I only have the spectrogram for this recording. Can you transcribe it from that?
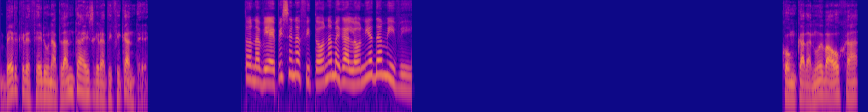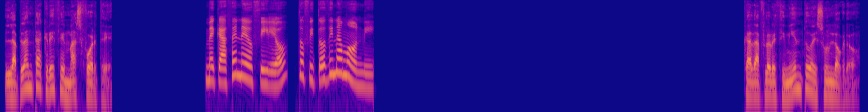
Ver crecer una planta es gratificante. Το να βλέπεις ένα φυτό να μεγαλώνει ανταμείβει. Con cada nueva hoja, la planta crece más fuerte. Με κάθε νέο φύλλο, το φυτό δυναμώνει. Cada florecimiento es un logro.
